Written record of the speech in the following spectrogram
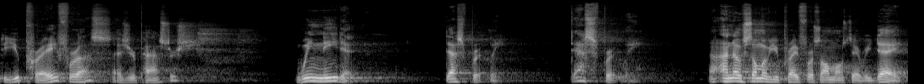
do you pray for us as your pastors? We need it desperately, desperately. I know some of you pray for us almost every day.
